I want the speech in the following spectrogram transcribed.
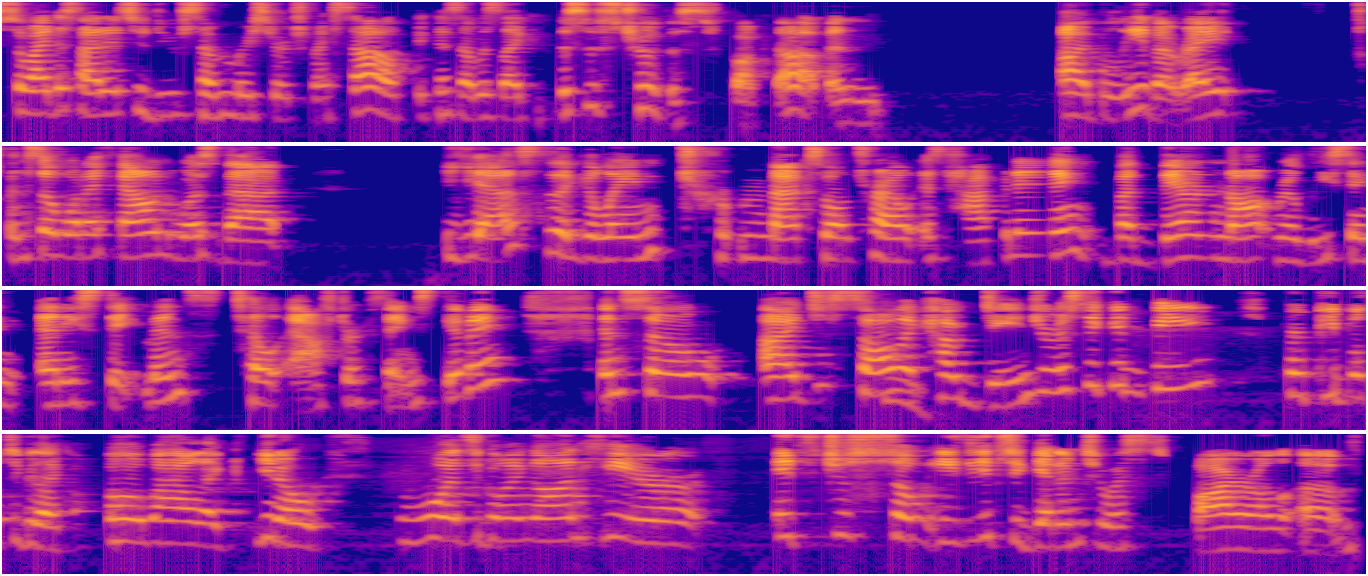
So I decided to do some research myself because I was like, this is true, this is fucked up. And I believe it, right? And so what I found was that yes, the Ghislaine tr- Maxwell trial is happening, but they're not releasing any statements till after Thanksgiving. And so I just saw hmm. like how dangerous it could be for people to be like, oh wow, like, you know, what's going on here? It's just so easy to get into a spiral of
